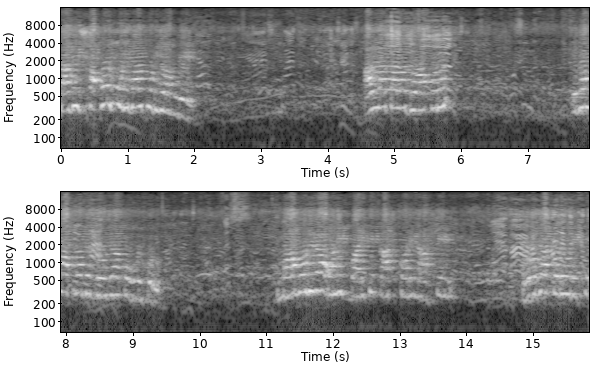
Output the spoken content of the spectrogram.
তাদের সকল পরিবার পরিজনদের আল্লাহ তারা দোয়া করুন এবং আপনাদের রোজা কবুল করুন। মা বোনেরা অনেক বাড়িতে কাজ করেন আসেন রোজা করেও রেখে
